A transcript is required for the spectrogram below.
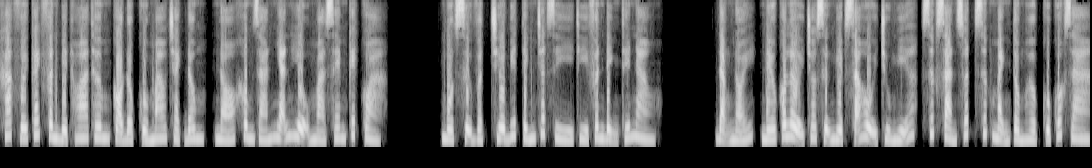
khác với cách phân biệt hoa thơm cỏ độc của Mao Trạch Đông, nó không dán nhãn hiệu mà xem kết quả. Một sự vật chưa biết tính chất gì thì phân định thế nào? Đặng nói, nếu có lợi cho sự nghiệp xã hội chủ nghĩa, sức sản xuất, sức mạnh tổng hợp của quốc gia,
